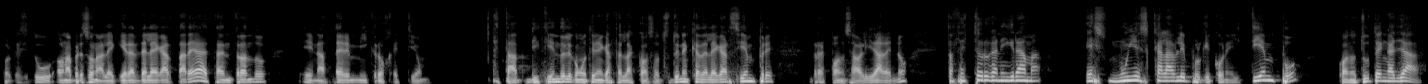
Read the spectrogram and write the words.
porque si tú a una persona le quieres delegar tareas, estás entrando en hacer microgestión. Estás diciéndole cómo tiene que hacer las cosas. Tú tienes que delegar siempre responsabilidades, ¿no? Entonces, este organigrama es muy escalable porque con el tiempo, cuando tú tengas ya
